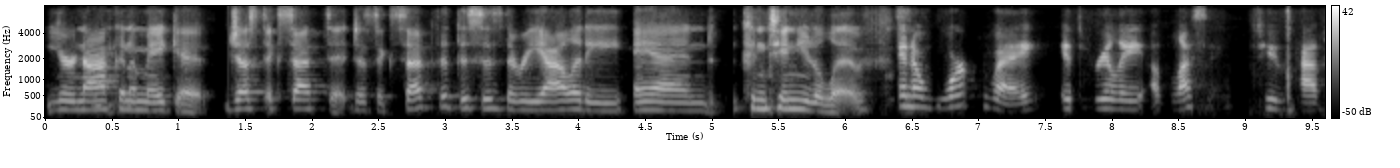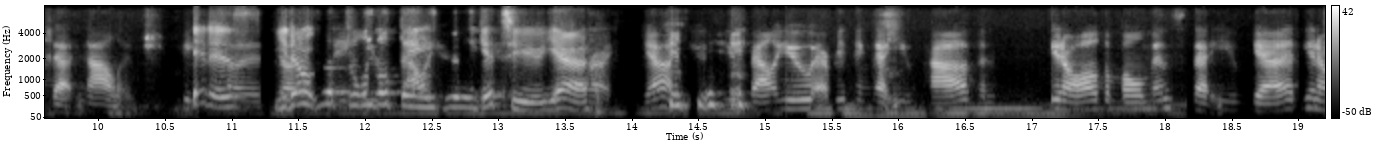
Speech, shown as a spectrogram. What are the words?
you're not mm-hmm. going to make it. Just accept it. Just accept that this is the reality and continue to live. In a warped way, it's really a blessing to have that knowledge. It is. You don't let the little things value. really get to you. Yeah. Right. Yeah. you, you value everything that you have and, you know, all the moments that you get, you know,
